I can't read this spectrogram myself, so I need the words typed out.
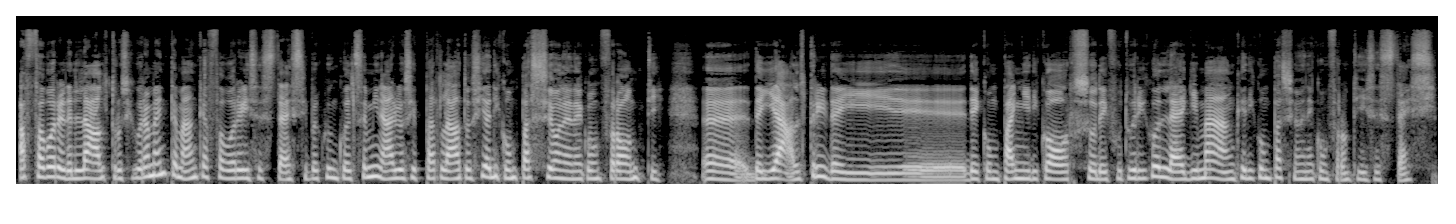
a favore dell'altro sicuramente, ma anche a favore di se stessi, per cui in quel seminario si è parlato sia di compassione nei confronti eh, degli altri, dei, dei compagni di corso, dei futuri colleghi, ma anche di compassione nei confronti di se stessi.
